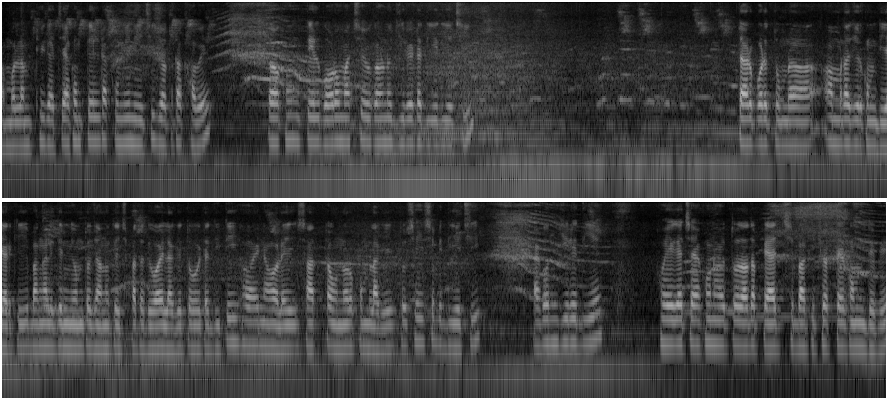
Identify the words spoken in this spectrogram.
আমি বললাম, ঠিক আছে, এখন তেলটা কমিয়ে নিয়েছি, যতটা খাবে। তখন তেল গরম আছে, ওই কারণে জিরেটা দিয়ে দিয়েছি। তারপরে তোমরা, আমরা যেরকম দিই আর কি, বাঙালিদের নিয়ম তো জানো, তেজপাতা দেওয়াই লাগে, তো ওইটা দিতেই হয়, না হলে স্বাদটা অন্যরকম লাগে, তো সেই হিসেবে দিয়েছি। এখন জিরে দিয়ে হয়ে গেছে, এখন হয়তো দাদা পেঁয়াজ বা কিছু একটা এরকম দেবে।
